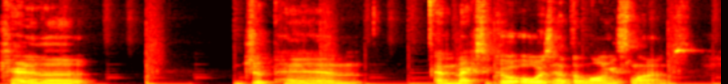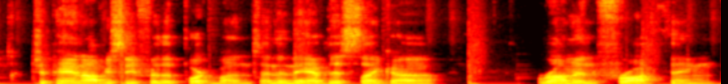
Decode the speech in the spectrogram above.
Canada, Japan, and Mexico always have the longest lines. Japan obviously for the pork buns, and then they have this like uh ramen froth thing,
